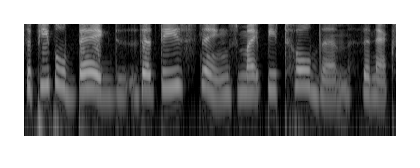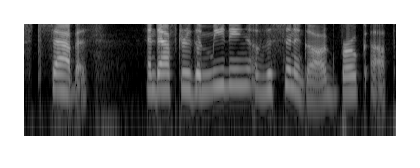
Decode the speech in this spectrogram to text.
the people begged that these things might be told them the next Sabbath. And after the meeting of the synagogue broke up,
